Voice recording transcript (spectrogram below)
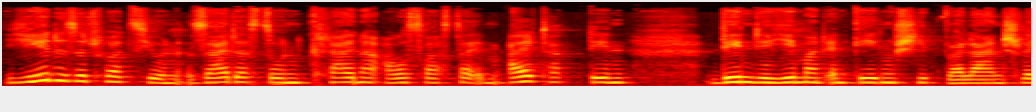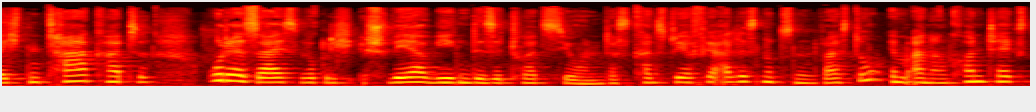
jede Situation, sei das so ein kleiner Ausraster im Alltag, den, den dir jemand entgegenschiebt, weil er einen schlechten Tag hatte, oder sei es wirklich schwerwiegende Situationen. Das kannst du ja für alles nutzen, weißt du? Im anderen Kontext,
